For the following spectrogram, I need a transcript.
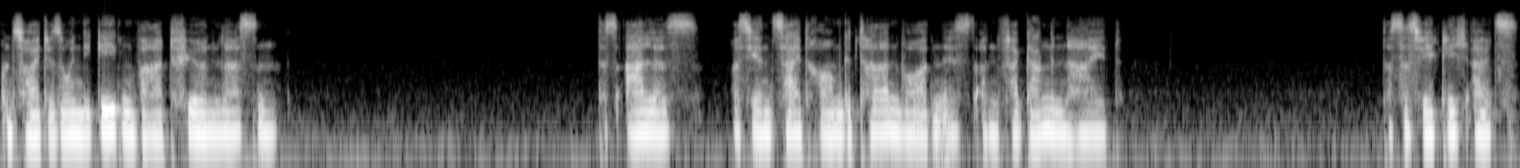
uns heute so in die Gegenwart führen lassen. Dass alles, was hier im Zeitraum getan worden ist an Vergangenheit, dass das wirklich als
